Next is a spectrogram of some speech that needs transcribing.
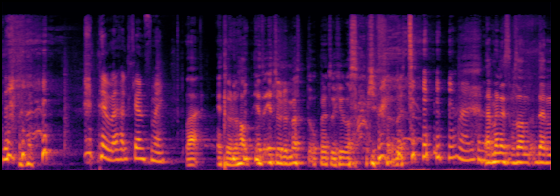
det, det var helt fjernt for meg. Nei, jeg tror, du hadde, jeg, jeg tror du møtte opp, men jeg tror ikke du var mye. Nei, men liksom sånn Den,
